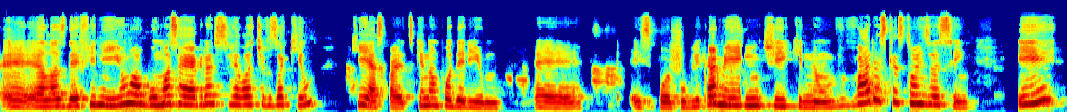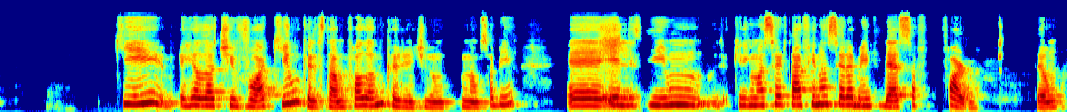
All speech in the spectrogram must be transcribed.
é, elas definiam algumas regras relativas àquilo que as partes que não poderiam é, expor publicamente, que não várias questões assim. E que relativo àquilo que eles estavam falando, que a gente não, não sabia, é, eles iam, queriam acertar financeiramente dessa forma. Então,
